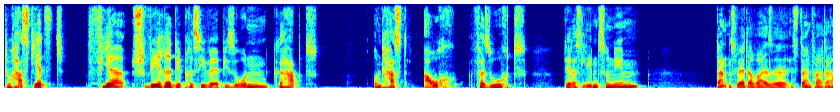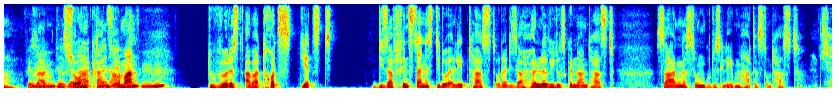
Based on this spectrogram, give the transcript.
Du hast jetzt vier schwere depressive Episoden gehabt und hast auch versucht, dir das Leben zu nehmen. Dankenswerterweise ist dein Vater, wir mhm, sagen das schon, kein genau. Seemann. Mhm. Du würdest aber trotz jetzt dieser Finsternis, die du erlebt hast, oder dieser Hölle, wie du es genannt hast, sagen, dass du ein gutes Leben hattest und hast. Ja,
